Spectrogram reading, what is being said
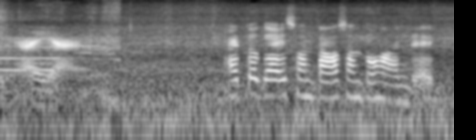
Ayan. Eto guys, 1,200.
